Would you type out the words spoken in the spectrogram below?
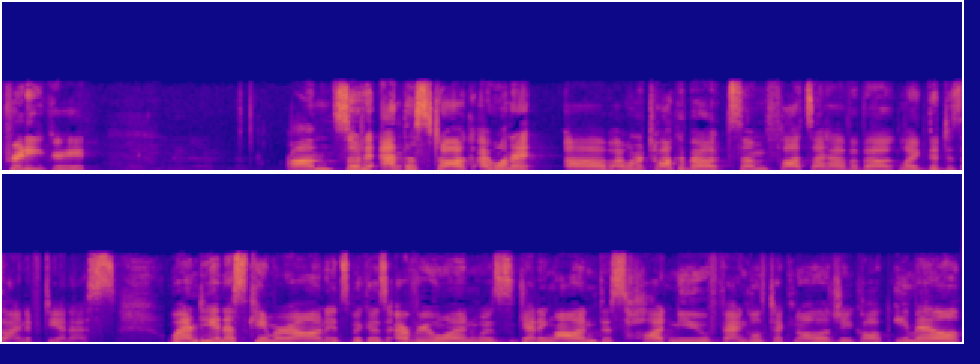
pretty great. Um, so to end this talk, I want to uh, I want to talk about some thoughts I have about like the design of DNS. When DNS came around, it's because everyone was getting on this hot new fangled technology called email,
